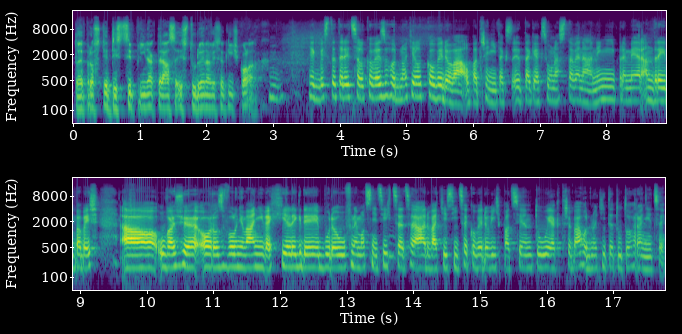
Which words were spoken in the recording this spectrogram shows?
To je prostě disciplína, která se i studuje na vysokých školách. Hmm. Jak byste tedy celkově zhodnotil covidová opatření, tak, tak jak jsou nastavená nyní? Premiér Andrej Babiš uh, uvažuje o rozvolňování ve chvíli, kdy budou v nemocnicích cca 2000 covidových pacientů. Jak třeba hodnotíte tuto hranici?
